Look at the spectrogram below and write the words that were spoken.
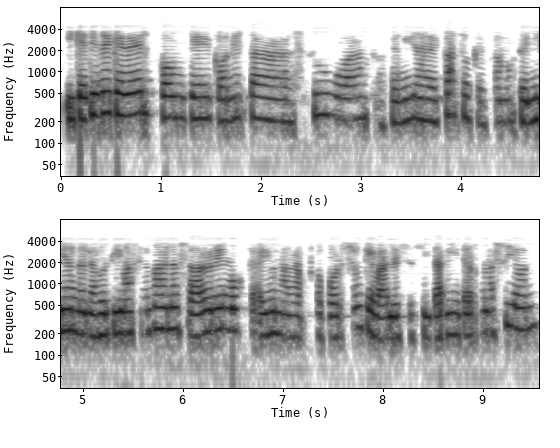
y que tiene que ver con que con esta suba sostenida de casos que estamos teniendo en las últimas semanas, sabemos que hay una proporción que va a necesitar internación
